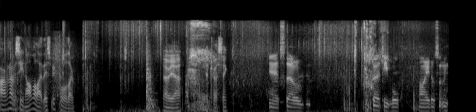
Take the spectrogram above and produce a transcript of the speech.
I've never seen armor like this before, though. Oh yeah, interesting. Yeah, it's the dirty wolf hide or something.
